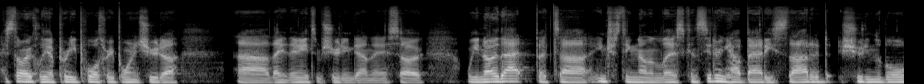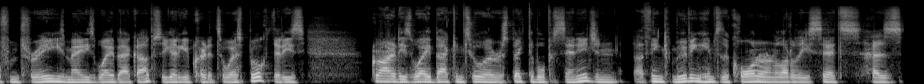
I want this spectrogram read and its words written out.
Historically, a pretty poor three point shooter. Uh, they, they need some shooting down there. So we know that, but uh, interesting nonetheless, considering how bad he started shooting the ball from three, he's made his way back up. So you got to give credit to Westbrook that he's grinded his way back into a respectable percentage. And I think moving him to the corner on a lot of these sets has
